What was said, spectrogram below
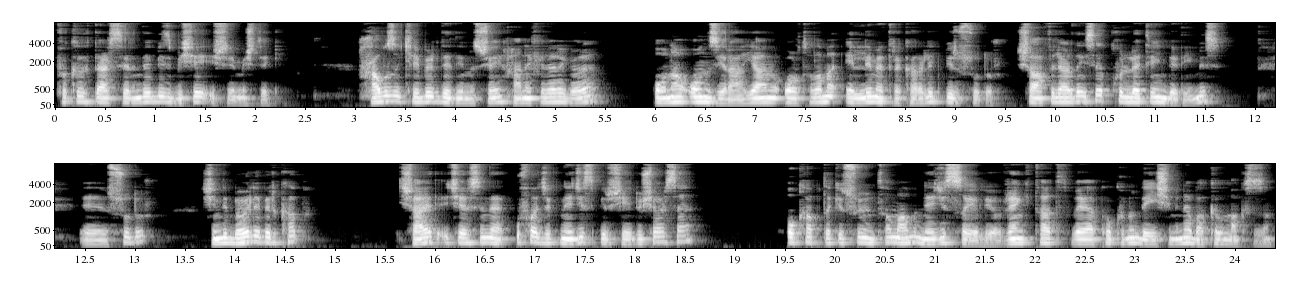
fıkıh derslerinde biz bir şey işlemiştik. Havz-ı kebir dediğimiz şey Hanefilere göre 10'a 10 zira yani ortalama 50 metrekarelik bir sudur. Şafilerde ise kulleteyn dediğimiz e, sudur. Şimdi böyle bir kap şayet içerisinde ufacık necis bir şey düşerse o kaptaki suyun tamamı necis sayılıyor. Renk, tat veya kokunun değişimine bakılmaksızın.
